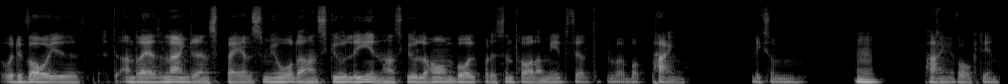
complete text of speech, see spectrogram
och det var ju ett Andreas Landgrens spel som gjorde. Han skulle in. Han skulle ha en boll på det centrala mittfältet. Det var bara pang. Liksom Mm. pang rakt in.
